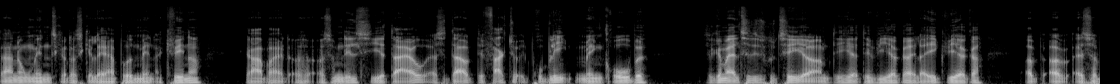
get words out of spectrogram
der er nogle mennesker, der skal lære, både mænd og kvinder skal arbejde. Og, og som Nils siger, der er, jo, altså, der er jo de facto et problem med en gruppe. Så kan man altid diskutere, om det her det virker eller ikke virker. Og, og altså,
